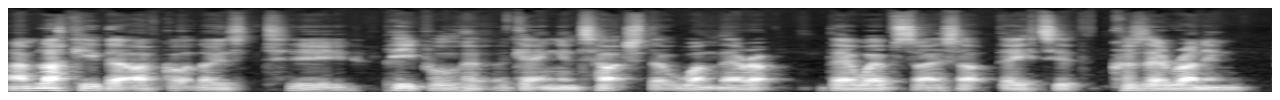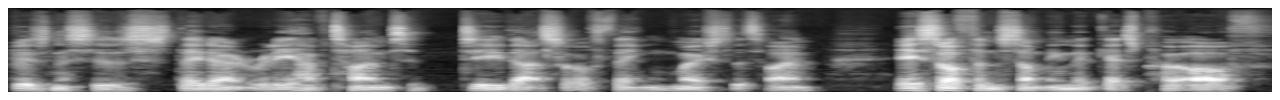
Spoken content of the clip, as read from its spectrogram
I'm lucky that I've got those two people that are getting in touch that want their up, their websites updated because they're running businesses. They don't really have time to do that sort of thing most of the time. It's often something that gets put off.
